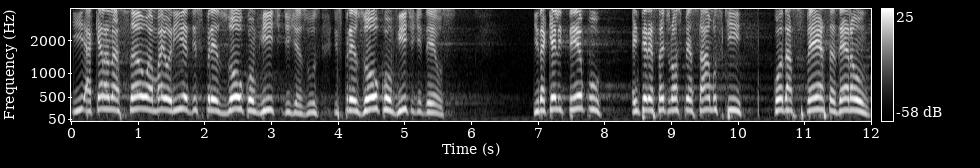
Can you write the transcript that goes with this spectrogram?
E aquela nação, a maioria desprezou o convite de Jesus, desprezou o convite de Deus. E naquele tempo, é interessante nós pensarmos que quando as festas eram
